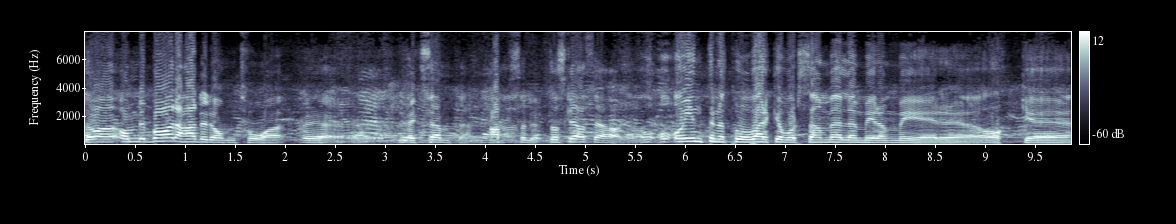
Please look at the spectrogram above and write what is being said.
Då, om du bara hade de två eh, exemplen, absolut. Då ska jag säga höger. Och, och, och internet påverkar vårt samhälle mer och mer eh, och eh,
